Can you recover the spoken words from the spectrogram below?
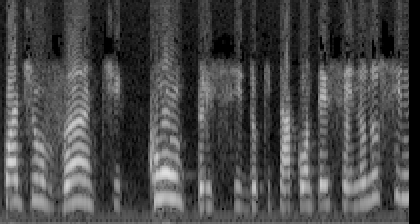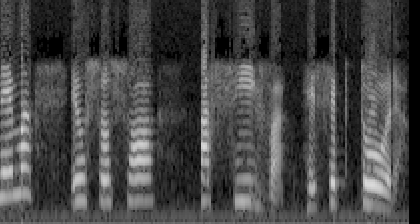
coadjuvante, cúmplice do que está acontecendo. No cinema eu sou só passiva, receptora.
